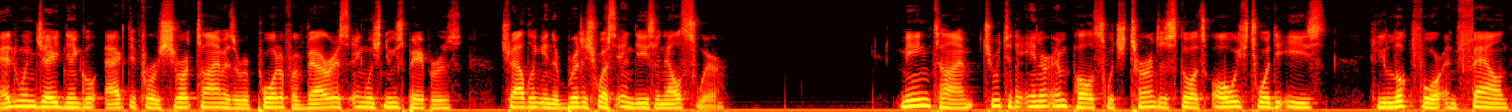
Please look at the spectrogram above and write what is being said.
Edwin J. Dingle acted for a short time as a reporter for various English newspapers, traveling in the British West Indies and elsewhere. Meantime, true to the inner impulse which turned his thoughts always toward the East, he looked for and found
